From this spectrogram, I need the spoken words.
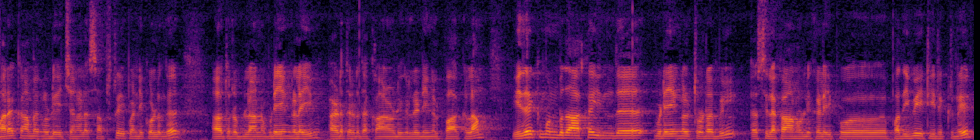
மறக்காம எங்களுடைய சேனலை சப்ஸ்கிரைப் பண்ணிக்கொள்ளுங்க அது தொடர்பிலான விடயங்களையும் அடுத்தடுத்த காணொளிகளை நீங்கள் பார்க்கலாம். இதற்கு முன்பதாக இந்த விடயங்கள் தொடர்பில் சில காணொளிகளை இப்போ பதிவேற்றியிருக்கிறேன்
